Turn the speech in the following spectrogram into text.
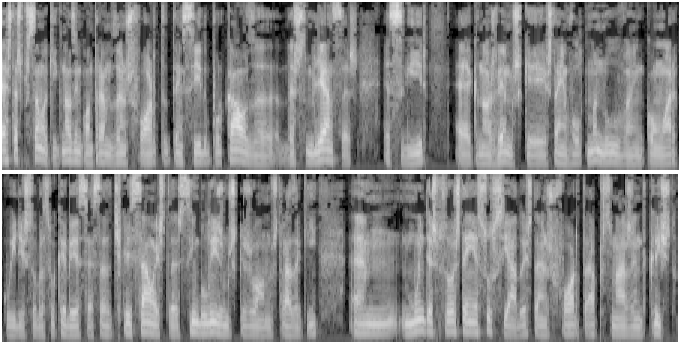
esta expressão aqui que nós encontramos anjo forte tem sido por causa das semelhanças a seguir eh, que nós vemos que está envolto numa nuvem com um arco-íris sobre a sua cabeça. Essa descrição, estes simbolismos que João nos traz aqui, hum, muitas pessoas têm associado este anjo forte à personagem de Cristo.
